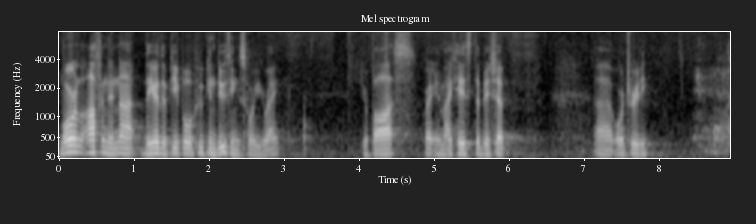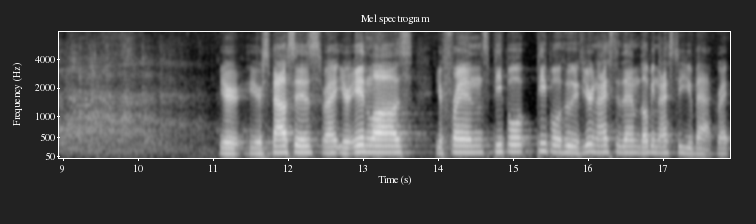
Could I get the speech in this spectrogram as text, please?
More often than not, they are the people who can do things for you, right? Your boss, right? In my case, the bishop, uh, or Trudy. your, your spouses, right? Your in laws, your friends, people, people who, if you're nice to them, they'll be nice to you back, right?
